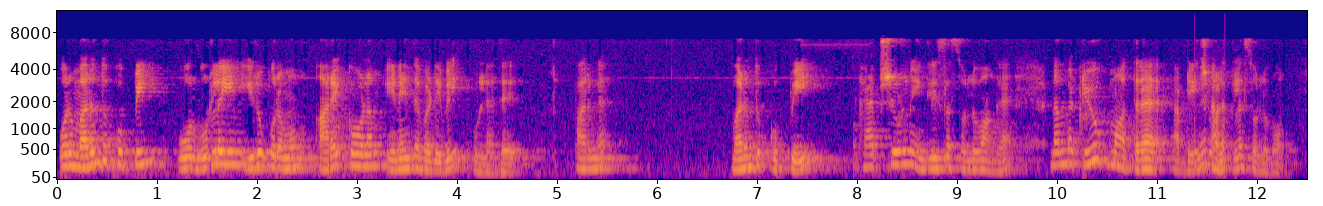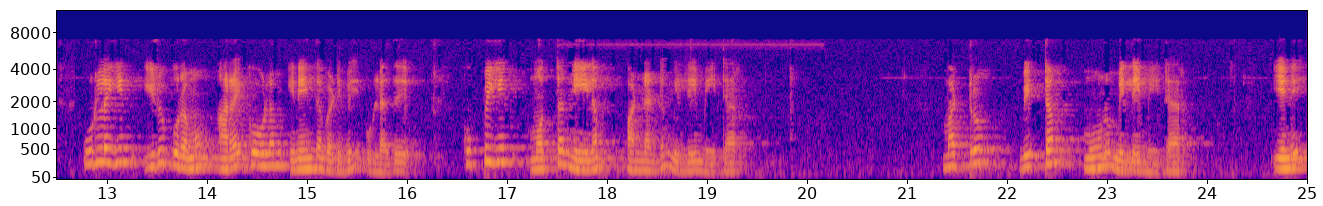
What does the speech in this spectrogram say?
ஒரு மருந்து குப்பி ஓர் உருளையின் இருபுறமும் அரைக்கோளம் இணைந்த வடிவில் உள்ளது. பாருங்க. மருந்து குப்பி. கேப்சூல்னு இங்கிலீஷில் சொல்லுவாங்க. நம்ம டியூப் மாத்திரை அப்படின்னு வழக்கில் சொல்லுவோம். உருளையின் இருபுறமும் அரைக்கோளம் இணைந்த வடிவில் உள்ளது. குப்பியின் மொத்த நீளம் பன்னெண்டு மில்லி மீட்டர் மற்றும் விட்டம் மூணு மில்லி மீட்டர் எனில்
